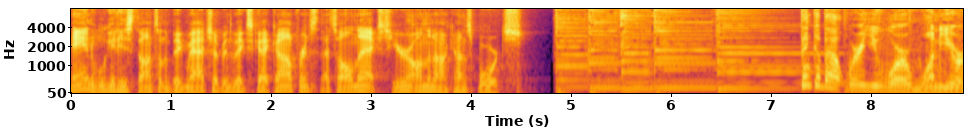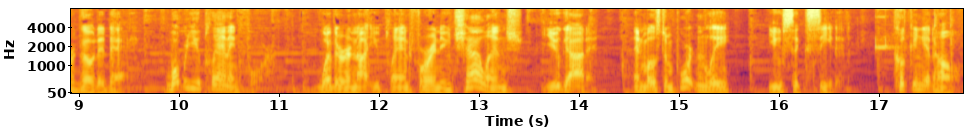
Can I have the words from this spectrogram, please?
and we'll get his thoughts on the big matchup in the Big Sky Conference. That's all next here on the Nach On Sports. Think about where you were one year ago today. What were you planning for? Whether or not you planned for a new challenge, you got it And most importantly, you succeeded. Cooking at home,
